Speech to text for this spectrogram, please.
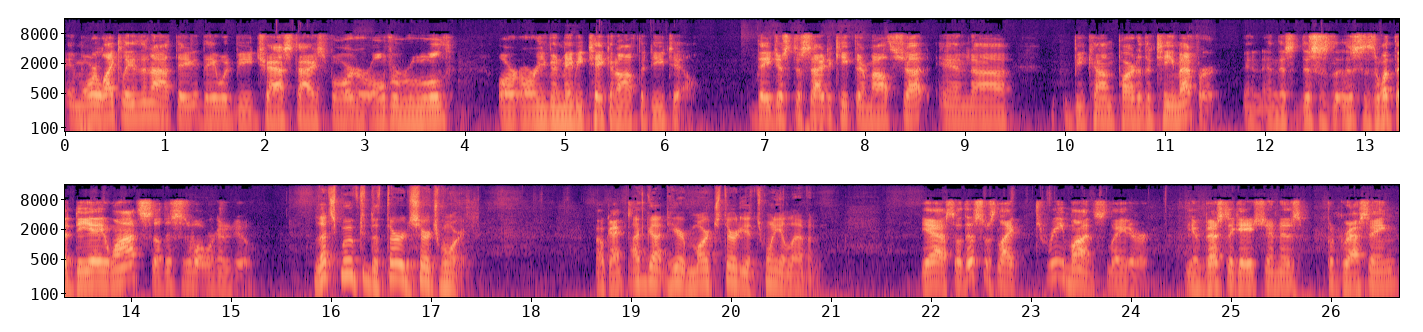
and more likely than not, they, they would be chastised for it or overruled or, or even maybe taken off the detail. They just decide to keep their mouth shut and uh, become part of the team effort. And, and this, this, is, this is what the DA wants, so this is what we're going to do. Let's move to the third search warrant. Okay. I've got here March 30th, 2011. Yeah, so this was like three months later the investigation is progressing.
